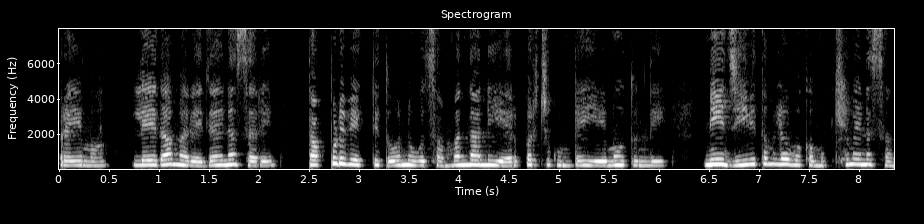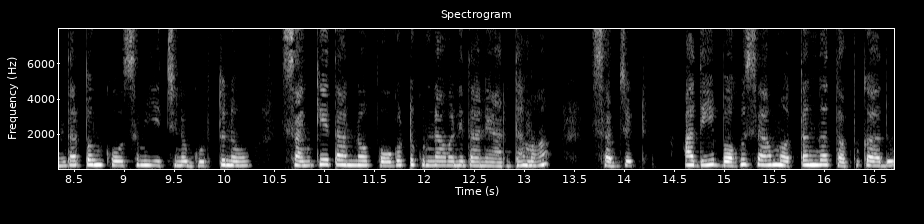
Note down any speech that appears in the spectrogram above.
ప్రేమ లేదా మరేదైనా సరే తప్పుడు వ్యక్తితో నువ్వు సంబంధాన్ని ఏర్పరచుకుంటే ఏమవుతుంది? నీ జీవితంలో ఒక ముఖ్యమైన సందర్భం కోసం ఇచ్చిన గుర్తునో సంకేతాన్నో పోగొట్టుకున్నావని దాని అర్థమా? సబ్జెక్ట్. అది బహుశా మొత్తంగా తప్పు కాదు.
